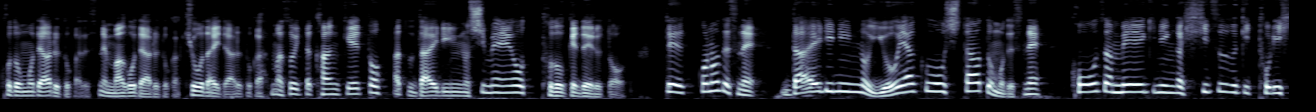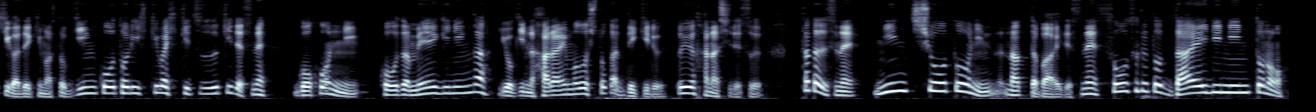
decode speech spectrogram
子供であるとかですね、孫であるとか、兄弟であるとか、まあそういった関係と、あと代理人の氏名を届け出ると。で、このですね、代理人の予約をした後もですね、口座名義人が引き続き取引ができますと、銀行取引は引き続きですね、ご本人、口座名義人が預金の払い戻しとかできるという話です。ただですね、認知症等になった場合ですね、そうすると代理人との、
